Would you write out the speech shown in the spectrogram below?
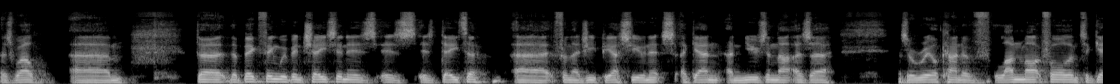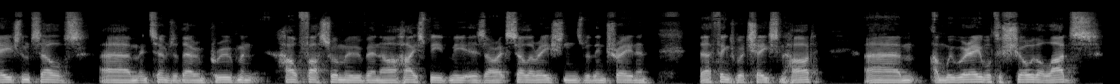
as well. Um, the the big thing we've been chasing is is is data uh, from their GPS units again, and using that as a as a real kind of landmark for them to gauge themselves um, in terms of their improvement, how fast we're moving, our high speed meters, our accelerations within training. They're things we're chasing hard. Um, and we were able to show the lads,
